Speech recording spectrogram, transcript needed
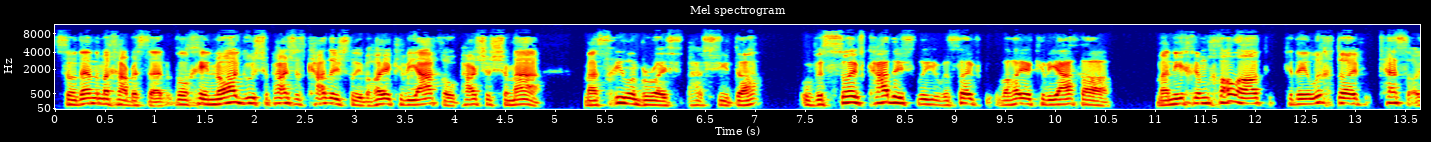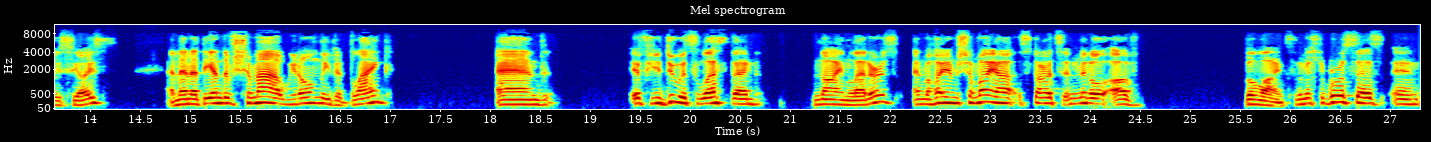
So then the Mechaber said, "V'lchei noagu sheparshas kadosh li v'haya kiviyacho parshas Shema maschilim b'roish hashita uvesoif kadosh li uvesoif v'haya kiviyacha manichim chalak kedei lichtov tes oisiois." And then at the end of Shema, we don't leave it blank. And if you do, it's less than nine letters. And V'hayim Shemaya starts in middle of the line. So the Mishnah Berurah says in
